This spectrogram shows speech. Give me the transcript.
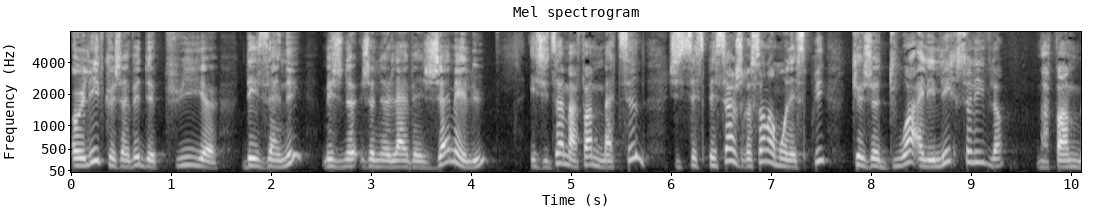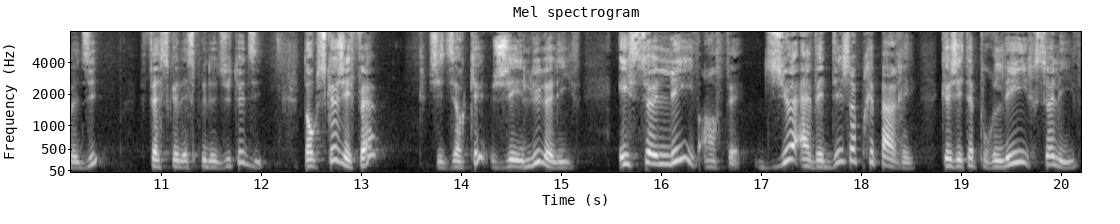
un livre que j'avais depuis euh, des années, mais je ne, je ne l'avais jamais lu. Et j'ai dit à ma femme Mathilde, c'est spécial, je ressens dans mon esprit que je dois aller lire ce livre-là. Ma femme me dit, fais ce que l'Esprit de Dieu te dit. Donc, ce que j'ai fait, j'ai dit, OK, j'ai lu le livre. Et ce livre, en fait, Dieu avait déjà préparé que j'étais pour lire ce livre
